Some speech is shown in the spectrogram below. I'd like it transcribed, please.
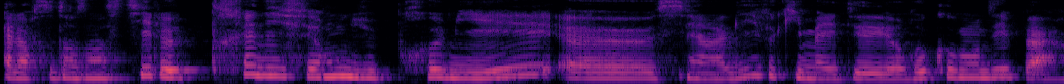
Alors c'est dans un style très différent du premier. Euh, c'est un livre qui m'a été recommandé par,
